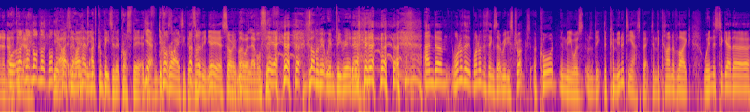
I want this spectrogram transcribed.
no, no, I Or, like, no. Not not not, yeah, CrossFit no, I have, I've competed at CrossFit, at Yeah, different, different cross- variety things. that's what I mean. Yeah, yeah, sorry, my lower levels. yeah, yeah. because I'm a bit wimpy, really. and um, one of the one of the things that really struck a chord in me was the, the community aspect and the kind of like we're in this together.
